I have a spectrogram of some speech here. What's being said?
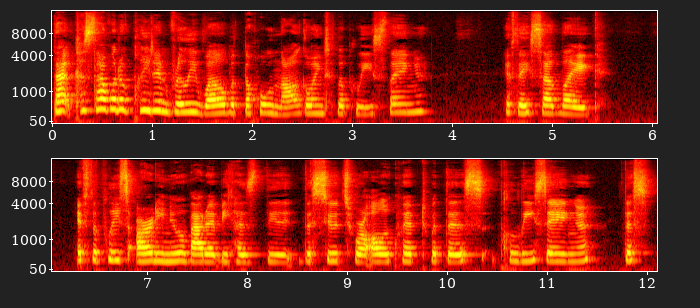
That because that would have played in really well with the whole not going to the police thing. If they said like, if the police already knew about it because the the suits were all equipped with this policing this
